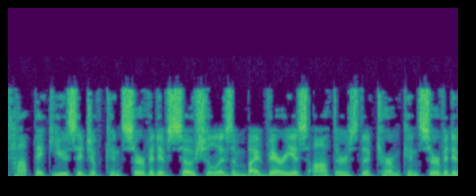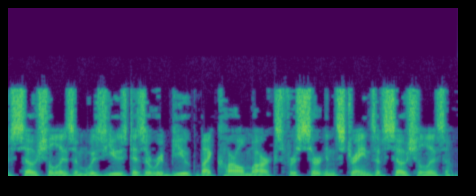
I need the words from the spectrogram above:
Topic usage of conservative socialism By various authors The term conservative socialism was used as a rebuke by Karl Marx for certain strains of socialism,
